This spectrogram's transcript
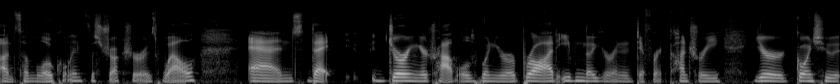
on some local infrastructure as well. And that during your travels, when you're abroad, even though you're in a different country, you're going to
